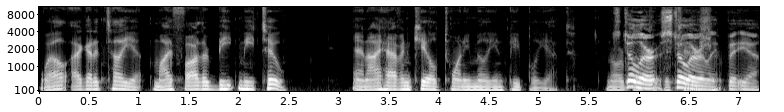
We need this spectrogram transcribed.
Well, I got to tell you, my father beat me too, and I haven't killed 20 million people yet. Still, er, still early, but yeah.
